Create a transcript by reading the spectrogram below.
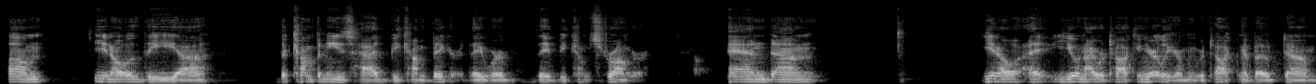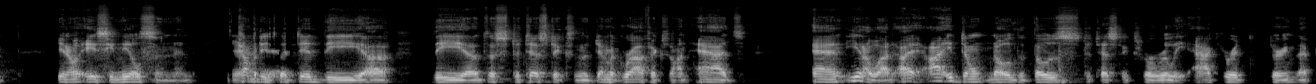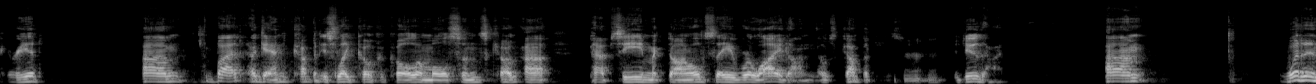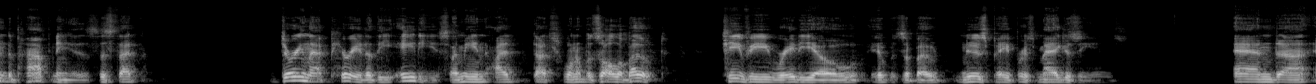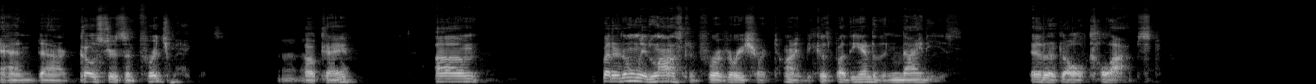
um, you know the uh, the companies had become bigger. They were they've become stronger, and um, you know I, you and I were talking earlier. We were talking about um, you know AC Nielsen and yeah, companies yeah. that did the uh, the uh, the statistics and the demographics on ads. And you know what? I, I don't know that those statistics were really accurate during that period. Um, but again, companies like Coca Cola, Molson's, uh, Pepsi, McDonald's, they relied on those companies mm-hmm. to do that. Um, what ended up happening is, is that during that period of the 80s, I mean, I, that's when it was all about TV, radio, it was about newspapers, magazines, and, uh, and uh, coasters and fridge magnets. Mm-hmm. Okay. Um, but it only lasted for a very short time because by the end of the 90s, it had all collapsed.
